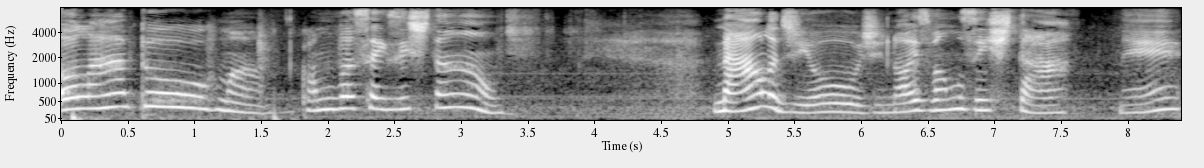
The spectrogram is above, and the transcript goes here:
Olá, turma! Como vocês estão? Na aula de hoje, nós vamos estar né,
